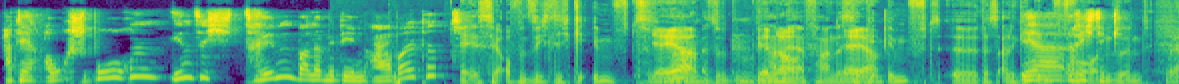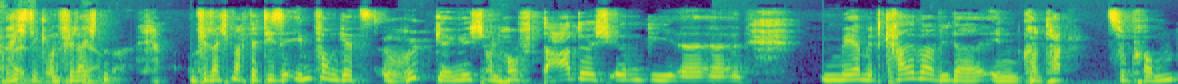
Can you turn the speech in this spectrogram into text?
hat er auch Sporen in sich drin, weil er mit denen arbeitet? Er ist ja offensichtlich geimpft. Ja, ja. Ne? Also wir genau. haben ja erfahren, dass ja, ja. geimpft, äh, dass alle geimpft ja, richtig, worden sind. Ja. Richtig. Und vielleicht, ja. vielleicht macht er diese Impfung jetzt rückgängig und hofft dadurch irgendwie äh, äh mehr mit Kalber wieder in Kontakt zu kommen.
